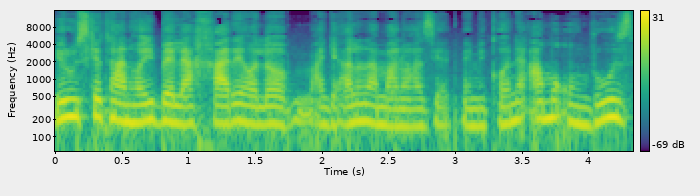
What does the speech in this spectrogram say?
یه روز که تنهایی بالاخره حالا اگه الان منو اذیت نمی‌کنه اما اون روز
